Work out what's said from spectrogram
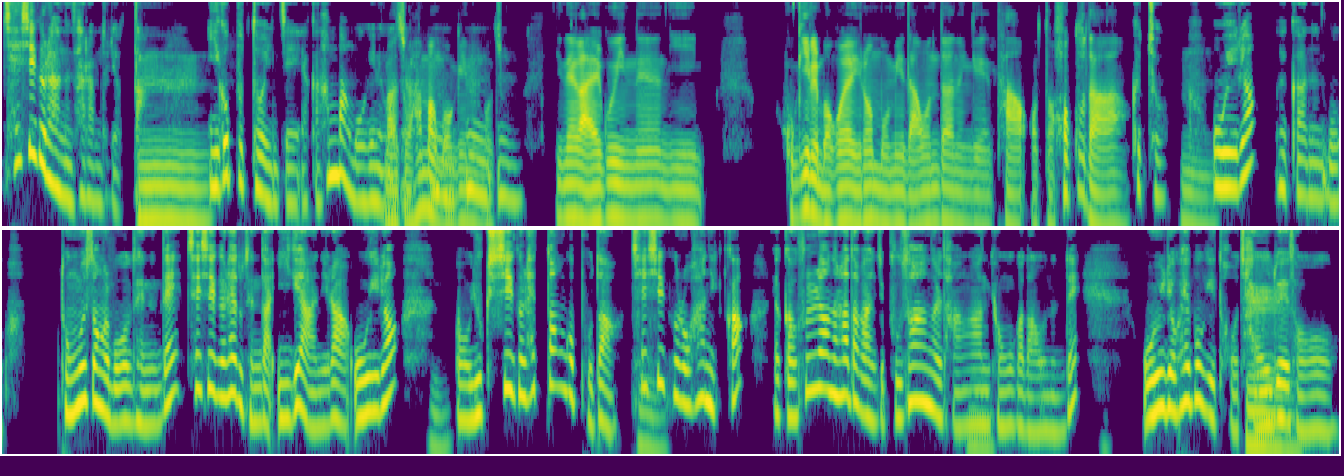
채식을 하는 사람들이었다. 음, 이것부터 이제 약간 한 방 먹이는 거죠. 맞아요. 한 방 먹이는 거죠. 니네가 알고 있는 이 고기를 먹어야 이런 몸이 나온다는 게 다 어떤 허구다. 그쵸. 음. 오히려 그러니까는 뭐 동물성을 먹어도 되는데 채식을 해도 된다 이게 아니라 오히려 음. 어, 육식을 했던 것보다 채식으로 하니까 약간 훈련을 하다가 이제 부상을 당한 음. 경우가 나오는데 오히려 회복이 더잘 음. 돼서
